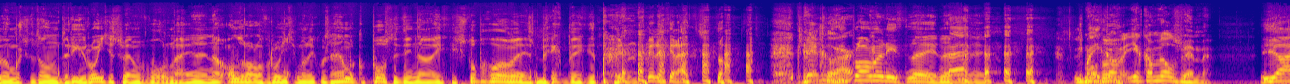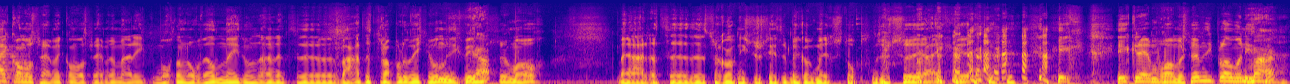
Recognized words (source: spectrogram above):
we moesten dan drie rondjes zwemmen volgens mij. En na anderhalf rondje, maar ik was helemaal kapot. Ik denk, nou, ik, stop er gewoon mee. Ben ik, ben, ik- ben, ben ik eruit gestapt. Ik die diploma niet. Nee, nee, nee. Maar je kan, wel- je kan wel zwemmen. ja, ik kan wel zwemmen, ik kan wel zwemmen. Maar ik mocht dan nog wel meedoen aan het water trappelen, weet je wel. Met die vingers Ja. omhoog. Maar ja, dat, eh, dat zag ik ook niet zo zitten. Daar ben ik ook mee gestopt. Dus eh, ja, ik, eh, ik, ik kreeg hem gewoon mijn zwemdiploma niet. Maar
